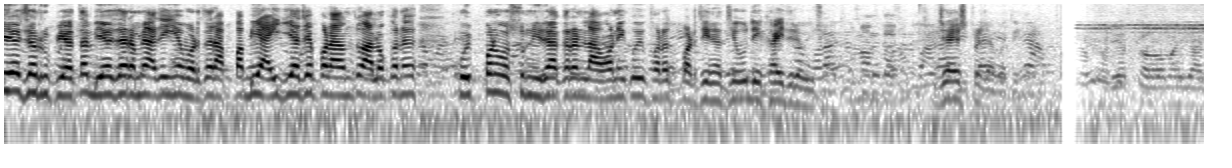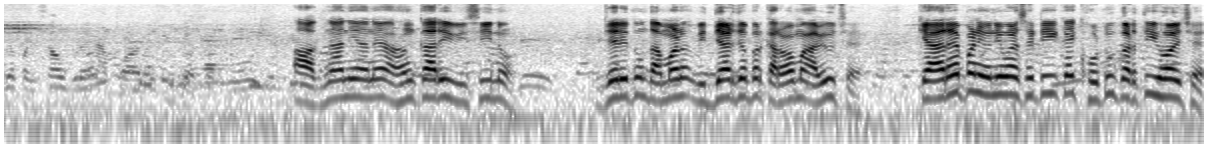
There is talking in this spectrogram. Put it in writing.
બે હજાર રૂપિયા હતા, બે હજાર અમે આજે અહીંયા વળતર આપવા બી આવી ગયા છે, પરંતુ આ લોકોને કોઈ પણ વસ્તુ નિરાકરણ લાવવાની કોઈ ફરક પડતી નથી એવું દેખાઈ જ રહ્યું છે. જયેશ પ્રજાપતિ. અજ્ઞાની અને અહંકારી વીસીનો જે રીતનું દમણ વિદ્યાર્થીઓ પર કરવામાં આવ્યું છે ક્યારે પણ યુનિવર્સિટી કંઈ ખોટું કરતી હોય છે,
